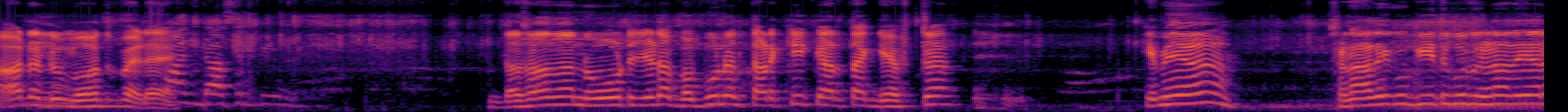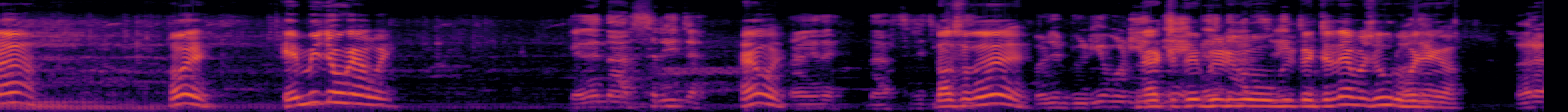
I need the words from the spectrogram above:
ਆਹ ਡੱਡੂ ਬਹੁਤ ਭੈੜਾ ਹੈ। 10 ਰੁਪਏ। ਦਸਾਂ ਦਾ ਨੋਟ ਜਿਹੜਾ ਬੱਬੂ ਨੇ ਤੜਕੀ ਕਰਤਾ ਗਿਫਟ। ਕਿਵੇਂ ਆ? ਸੁਣਾ ਦੇ ਕੋਈ ਗੀਤ ਕੋ ਸੁਣਾ ਦੇ ਯਾਰ। ਓਏ ਕਿੰਮੀ ਚ ਹੋ ਗਿਆ ਓਏ। ਕਹਿੰਦੇ ਨਰਸਰੀ ਚ ਹੈ ਓਏ? ਕਹਿੰਦੇ ਨਰਸਰੀ ਚ। ਦੱਸ ਦੇ। ਬੜੀ ਵੀਡੀਓ ਬਣੀ ਨੈਟ ਤੇ ਵੀਡੀਓ ਹੋਊਗੀ ਕੰਜਰ ਦੇ ਮਸ਼ਹੂਰ ਹੋ ਜਾਏਗਾ। ਹੋਰ?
